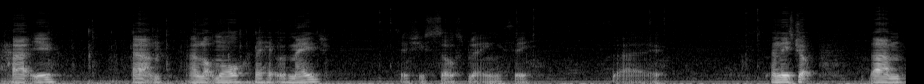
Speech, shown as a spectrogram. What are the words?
hurt you um, a lot more they hit with mage. So she's soul splitting, you see. So, and these drop um,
